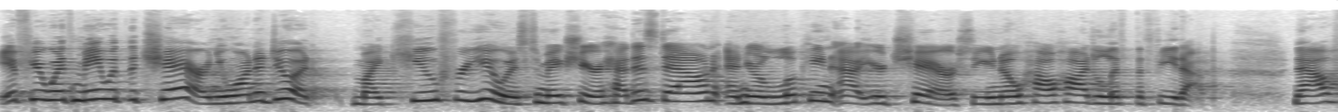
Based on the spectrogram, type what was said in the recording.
If you're with me with the chair and you want to do it, my cue for you is to make sure your head is down and you're looking at your chair so you know how high to lift the feet up. Now,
